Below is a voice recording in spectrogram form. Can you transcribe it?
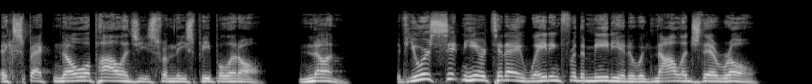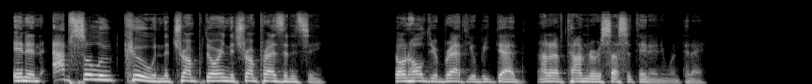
Expect no apologies from these people at all. None. If you are sitting here today waiting for the media to acknowledge their role in an absolute coup in the Trump during the Trump presidency, don't hold your breath. You'll be dead. I don't have time to resuscitate anyone today.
